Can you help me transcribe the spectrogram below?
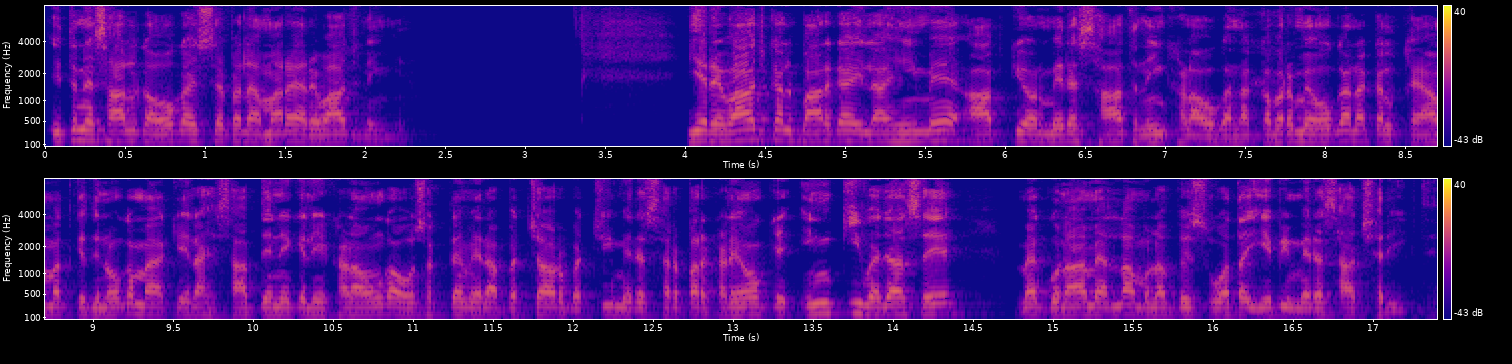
اتنے سال کا ہوگا، اس سے پہلے ہمارے یہاں رواج نہیں ہے۔ یہ رواج کل بارگاہ الہی میں آپ کے اور میرے ساتھ نہیں کھڑا ہوگا، نہ قبر میں ہوگا، نہ کل قیامت کے دن ہوگا۔ میں اکیلا حساب دینے کے لیے کھڑا ہوں گا۔ ہو سکتا ہے میرا بچہ اور بچی میرے سر پر کھڑے ہوں کہ ان کی وجہ سے میں گناہ میں اللہ ملوث ہوا تھا، یہ بھی میرے ساتھ شریک تھے۔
